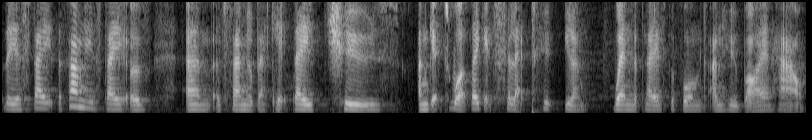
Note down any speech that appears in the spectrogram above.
the estate, the family estate of um, of Samuel Beckett. They choose and get to work. They get to select who you know when the play is performed and who by and how.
